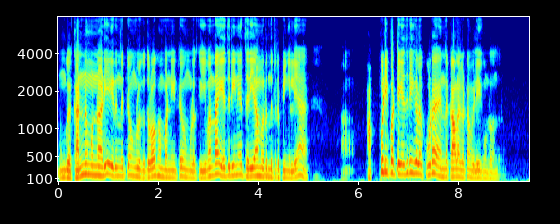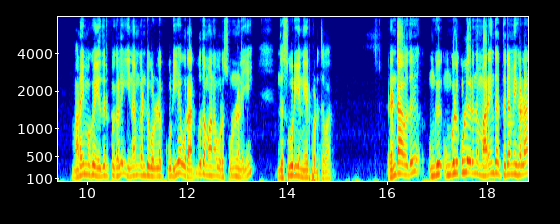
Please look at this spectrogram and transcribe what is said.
உங்கள் கண்ணு முன்னாடியே இருந்துட்டு உங்களுக்கு துரோகம் பண்ணிவிட்டு உங்களுக்கு இவன் தான் எதிரினே தெரியாமல் இருந்துட்டு இருப்பீங்க இல்லையா? அப்படிப்பட்ட எதிரிகளை கூட இந்த காலகட்டம் வெளியே கொண்டு வந்துடும் மறைமுக எதிர்ப்புகளை இனம் கண்டு கொள்ளக்கூடிய ஒரு அற்புதமான ஒரு சூழ்நிலையை இந்த சூரியன் ஏற்படுத்துவார். ரெண்டாவது உங்க உங்களுக்குள்ளே இருந்த மறைந்த திறமைகளை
